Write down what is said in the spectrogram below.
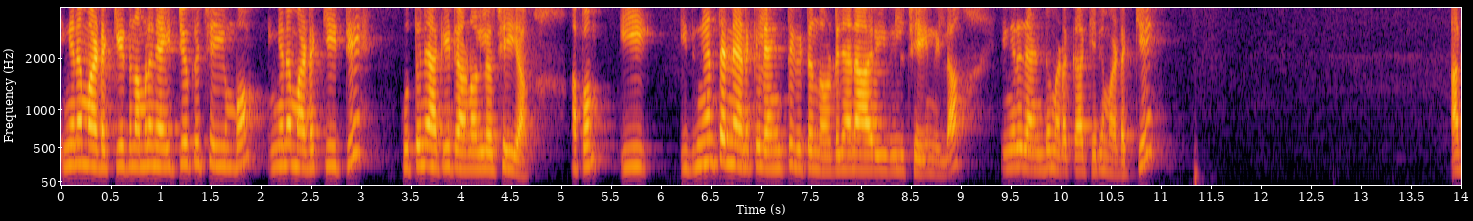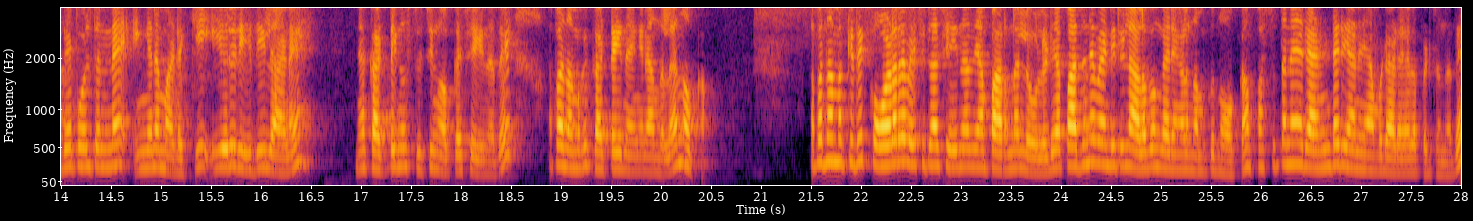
ഇങ്ങനെ മടക്കിയിട്ട് നമ്മൾ നൈറ്റിയൊക്കെ ചെയ്യുമ്പോൾ ഇങ്ങനെ മടക്കിയിട്ട് കുത്തനെ ആക്കിയിട്ടാണല്ലോ ചെയ്യുക അപ്പം ഈ ഇതിങ്ങനെ തന്നെ എനിക്ക് ലെങ്ത്ത് കിട്ടുന്നതുകൊണ്ട് ഞാൻ ആ രീതിയിൽ ചെയ്യുന്നില്ല. ഇങ്ങനെ രണ്ട് മടക്കാക്കിയിട്ട് മടക്കി അതേപോലെ തന്നെ ഇങ്ങനെ മടക്കി ഈ ഒരു രീതിയിലാണ് ഞാൻ കട്ടിങ്ങും സ്റ്റിച്ചിങ്ങും ഒക്കെ ചെയ്യുന്നത്. അപ്പോൾ നമുക്ക് കട്ട് ചെയ്യുന്നത് എങ്ങനെയാണെന്നുള്ളത് നോക്കാം. അപ്പോൾ നമുക്കിത് കോളറ വെച്ചിട്ടാണ് ചെയ്യുന്നത് ഞാൻ പറഞ്ഞല്ലോ ഓൾറെഡി അപ്പോൾ അതിന് വേണ്ടിയിട്ടുള്ള അളവും കാര്യങ്ങളും നമുക്ക് നോക്കാം. ഫസ്റ്റ് തന്നെ രണ്ടരയാണ് ഞാൻ ഇവിടെ അടയാളപ്പെടുത്തുന്നത്.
